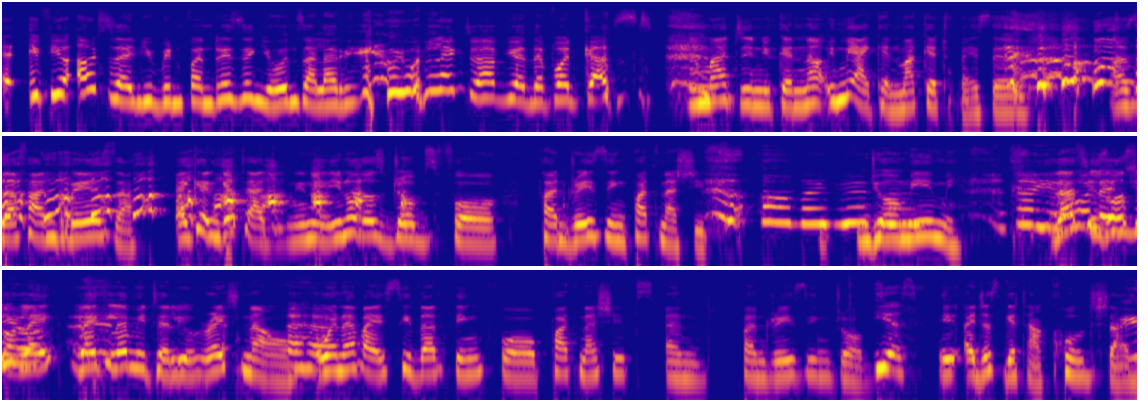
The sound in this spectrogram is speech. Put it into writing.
Uh, If you're out there and you've been fundraising your own salary, we would like to have you on the podcast. Imagine you can now, me, I can market myself as a fundraiser. I can get a, you know, those jobs for fundraising partnerships. Oh my goodness. Ndio mimi. Oh, yeah, that also NGO. like like let me tell you right now whenever i see that thing for partnerships and fundraising jobs Yes. i I just get a cold shudder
